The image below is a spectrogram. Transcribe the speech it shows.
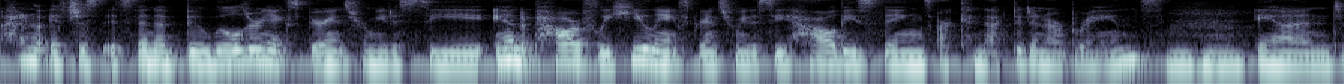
I don't know, it's just, it's been a bewildering experience for me to see and a powerfully healing experience for me to see how these things are connected in our brains mm-hmm. and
